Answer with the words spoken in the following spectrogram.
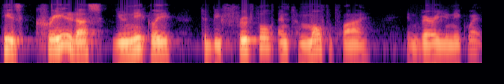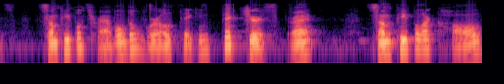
he's created us uniquely to be fruitful and to multiply in very unique ways. Some people travel the world taking pictures, right? Some people are called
